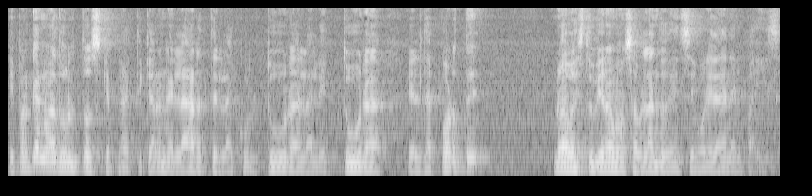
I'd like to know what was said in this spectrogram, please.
y por qué no adultos que practicaran el arte, la cultura, la lectura, el deporte, no estuviéramos hablando de inseguridad en el país.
